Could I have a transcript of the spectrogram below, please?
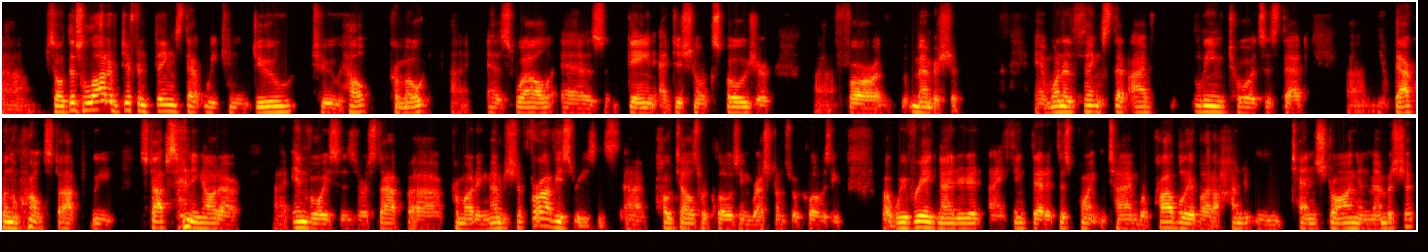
Uh, so there's a lot of different things that we can do to help promote uh, as well as gain additional exposure uh, for membership. And one of the things that I've leaned towards is that um, back when the world stopped, we stopped sending out our uh, invoices or stop uh, promoting membership for obvious reasons. Uh, hotels were closing, restaurants were closing, but we've reignited it. And I think that at this point in time, we're probably about 110 strong in membership,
